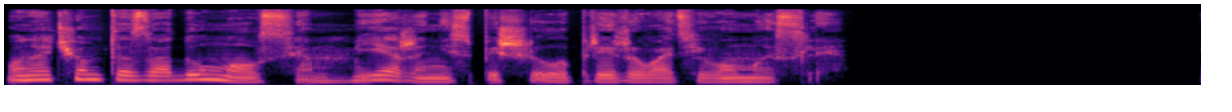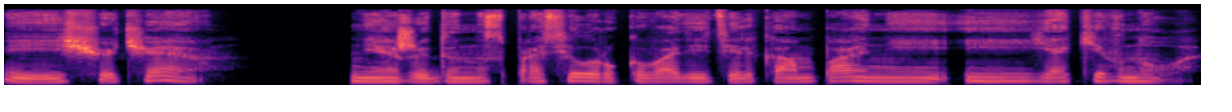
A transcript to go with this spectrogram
Он о чем то задумался, я же не спешила прерывать его мысли. «И еще чаю?» — неожиданно спросил руководитель компании, и я кивнула.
